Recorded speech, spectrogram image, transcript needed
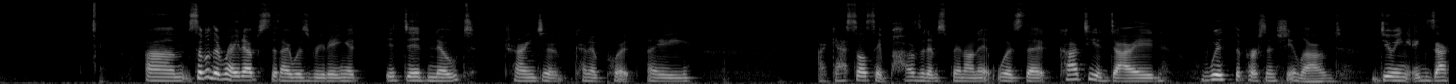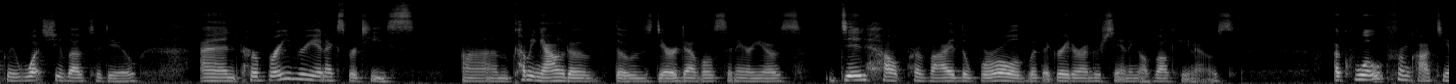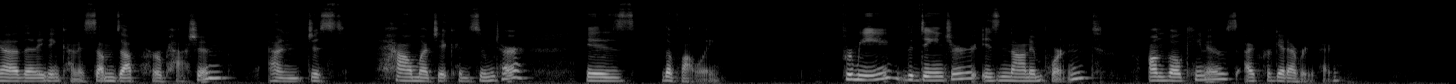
Um, some of the write ups that I was reading, it, it did note trying to kind of put a, I guess I'll say positive spin on it, was that Katya died with the person she loved, doing exactly what she loved to do. And her bravery and expertise um, coming out of those daredevil scenarios did help provide the world with a greater understanding of volcanoes. A quote from Katya that I think kind of sums up her passion and just how much it consumed her is the following For me, the danger is not important. On volcanoes, I forget everything.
